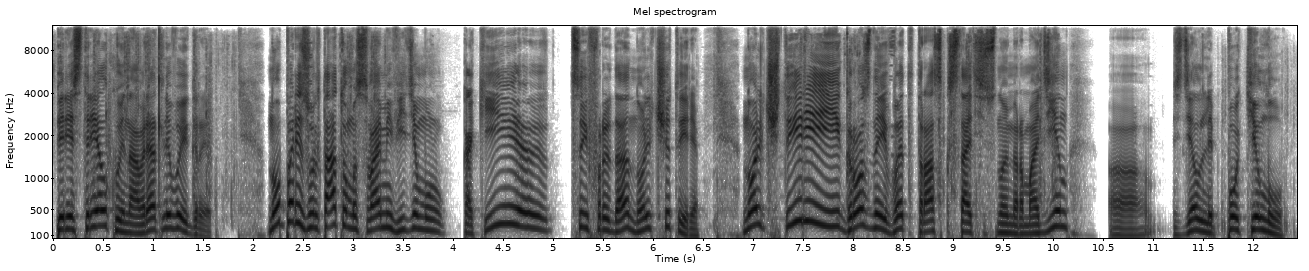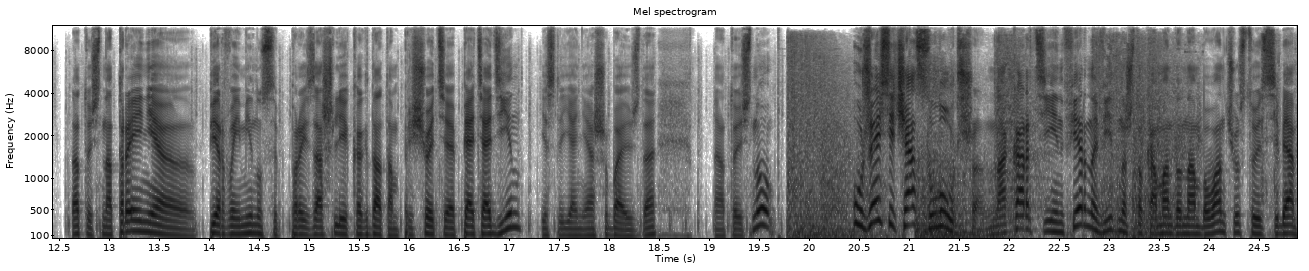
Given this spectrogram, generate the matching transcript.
перестрелку и навряд ли выиграет. Но по результату мы с вами видим, какие цифры, да, 0-4. 0-4, и Грозный в этот раз, кстати, с номером один э, сделали по киллу. Да, то есть на трейне первые минусы произошли, когда там при счете 5-1, если я не ошибаюсь, да. А, то есть, ну, уже сейчас лучше. На карте Инферно видно, что команда Number One чувствует себя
